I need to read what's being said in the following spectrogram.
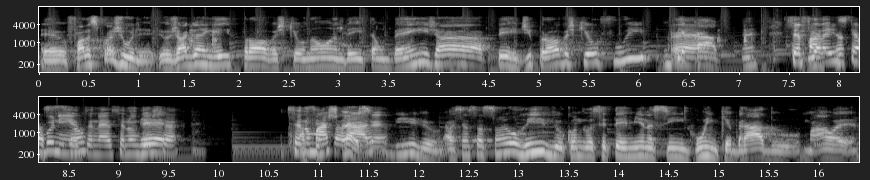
É, eu falo isso com a Júlia. Eu já ganhei provas que eu não andei tão bem, já perdi provas que eu fui impecável, é. né? Você fala isso que é bonito, né? Você não deixa. Você não mascara. É horrível. A sensação é horrível quando você termina assim, ruim, quebrado, mal. É...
